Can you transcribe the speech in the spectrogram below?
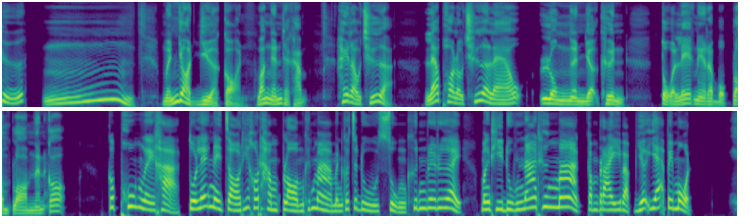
ถือ อืม เหมือนหยอดเหยื่อก่อน ว่างั้นเถอะครับ ให้เราเชื่อ แล้วพอเราเชื่อแล้ว ลงเงินเยอะขึ้น ตัวเลขในระบบปลอม ๆ นั้นก็ ก็พุ่งเลยค่ะ ตัวเลขในจอที่เขาทำปลอมขึ้นมา มันก็จะดูสูงขึ้นเรื่อยๆ บางทีดูน่าทึ่งมากกำไรแบบเยอะแยะไปหมด โห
